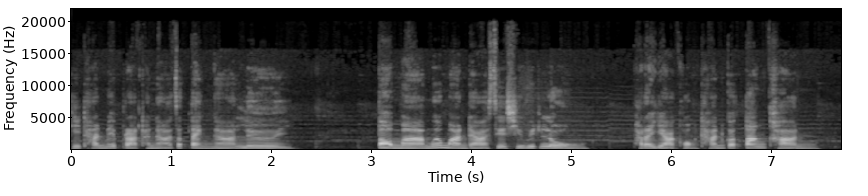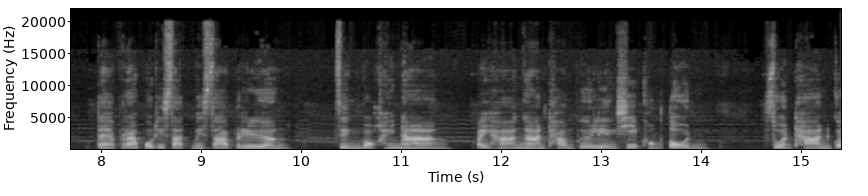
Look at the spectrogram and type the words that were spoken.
ที่ท่านไม่ปรารถนาจะแต่งงานเลย ต่อมาเมื่อมารดาเสียชีวิตลง ภรรยาของท่านก็ตั้งครรภ์แต่พระโพธิสัตว์ไม่ทราบเรื่อง จึงบอกให้นางไปหางานทำเพื่อเลี้ยงชีพของตน ส่วนท่านก็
